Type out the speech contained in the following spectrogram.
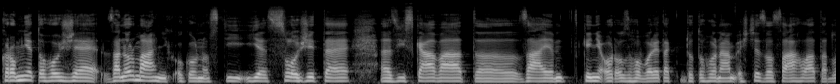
kromě toho, že za normálních okolností je složité eh, získávat eh, zájem kyně o rozhovory, tak do toho nám ještě zasáhla tato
